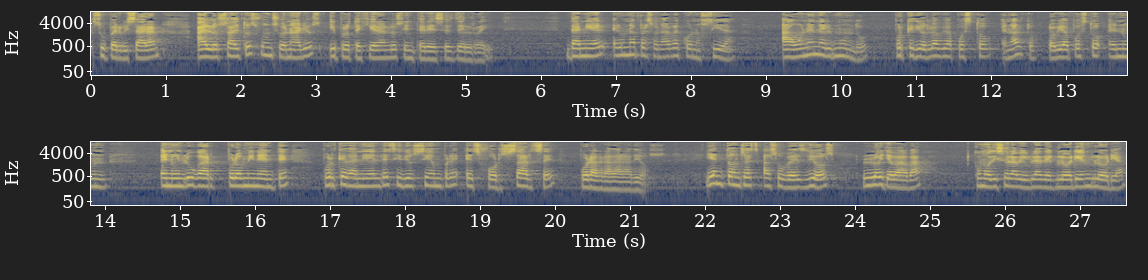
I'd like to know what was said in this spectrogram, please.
supervisaran a los altos funcionarios y protegieran los intereses del rey. Daniel era una persona reconocida, aún en el mundo, porque Dios lo había puesto en alto, lo había puesto en un en un lugar prominente porque Daniel decidió siempre esforzarse por agradar a Dios. Y entonces a su vez Dios lo llevaba, como dice la Biblia, de gloria en gloria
